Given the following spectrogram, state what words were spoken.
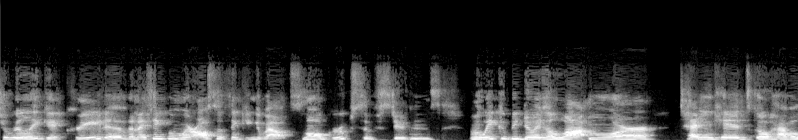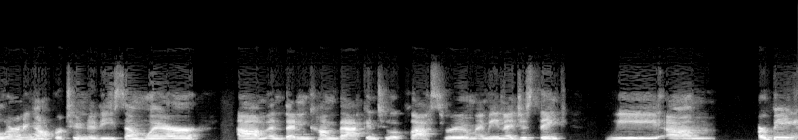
to really get creative. And I think when we're also thinking about small groups of students, I mean, we could be doing a lot more 10 kids go have a learning opportunity somewhere um, and then come back into a classroom. I mean, I just think we um, are being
